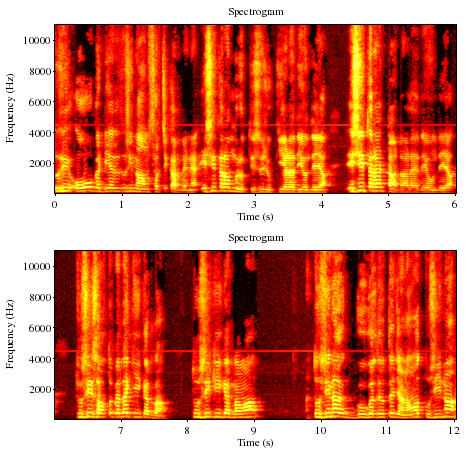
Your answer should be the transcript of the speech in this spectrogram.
ਤੁਸੀਂ ਉਹ ਗੱਡੀਆਂ ਦੇ ਤੁਸੀਂ ਨਾਮ ਸਰਚ ਕਰ ਲੈਣੇ ਆ। ਇਸੇ ਤਰ੍ਹਾਂ ਮਰੂਤੀ ਸੁਜ਼ੂਕੀ ਵਾਲਿਆਂ ਦੀ ਹੁੰਦੇ ਆ। ਇਸੇ ਤਰ੍ਹਾਂ ਟਾਟਾ ਵਾਲਿਆਂ ਦੇ ਹੁੰਦੇ ਆ। ਤੁਸੀਂ ਸਭ ਤੋਂ ਪਹਿਲਾਂ ਕੀ ਕਰਨਾ? ਤੁਸੀਂ ਕੀ ਕਰਨਾ ਵਾ? ਤੁਸੀਂ ਨਾ ਗੂਗਲ ਦੇ ਉੱਤੇ ਜਾਣਾ ਵਾ। ਤੁਸੀਂ ਨਾ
